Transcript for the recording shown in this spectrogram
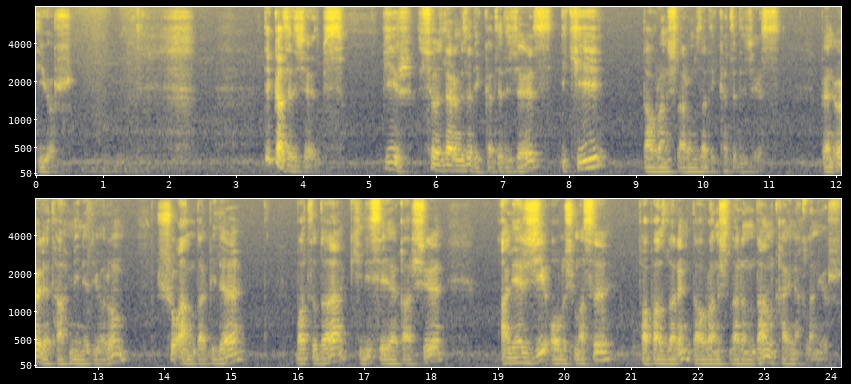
diyor. Dikkat edeceğiz biz. Bir, sözlerimize dikkat edeceğiz. İki, davranışlarımıza dikkat edeceğiz. Ben öyle tahmin ediyorum. Şu anda bile batıda kiliseye karşı alerji oluşması papazların davranışlarından kaynaklanıyor.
